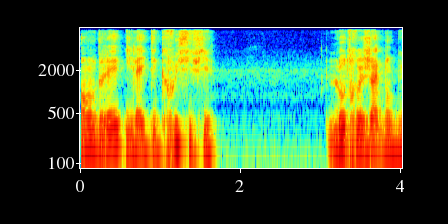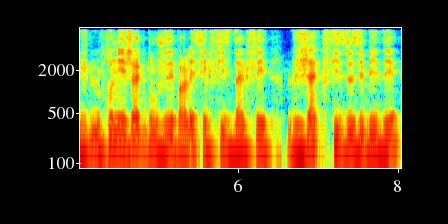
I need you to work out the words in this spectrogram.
André, il a été crucifié. L'autre Jacques, le premier Jacques dont je vous ai parlé, c'est le fils d'Alphée. Le Jacques, fils de Zébédée,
